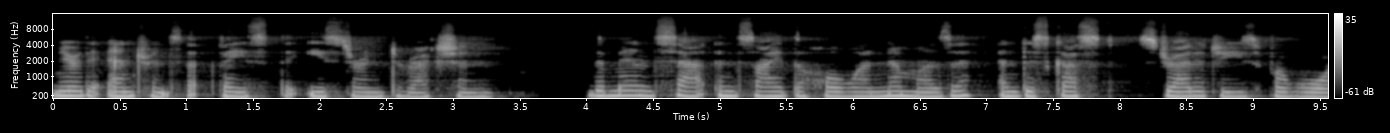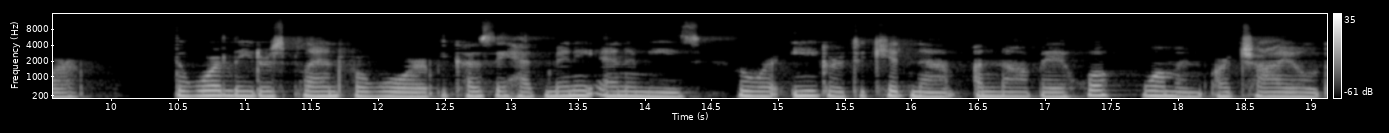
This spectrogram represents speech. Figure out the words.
near the entrance that faced the eastern direction. The men sat inside the Hogan Namaza and discussed strategies for war. The war leaders planned for war because they had many enemies who were eager to kidnap a Naabeehó woman or child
